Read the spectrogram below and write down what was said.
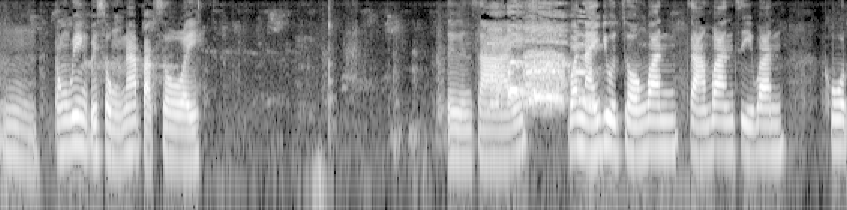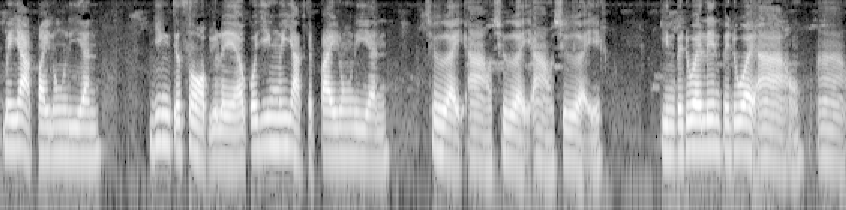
อืม ต้องวิ่งไปส่งหน้าปากซอย ตื่นสาย วันไหนหยุดสองวันสามวันสี่วัน โคตรไม่อยากไปโรงเรียน ยิ่งจะสอบอยู่แล้ว ก็ยิ่งไม่อยากจะไปโรงเรียน เฉยอ้าวเฉยอ้าวเฉยกินไปด้วยเล่นไปด้วยอ้าวอ้าว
